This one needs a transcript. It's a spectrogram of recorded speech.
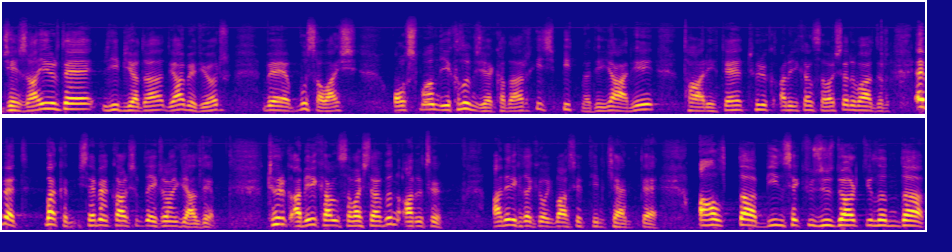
Cezayir'de, Libya'da devam ediyor ve bu savaş Osmanlı yıkılıncaya kadar hiç bitmedi. Yani tarihte Türk-Amerikan savaşları vardır. Evet bakın işte hemen karşımda ekrana geldi. Türk-Amerikan savaşlarının anıtı. Amerika'daki o bahsettiğim kentte. Altta 1804 yılında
